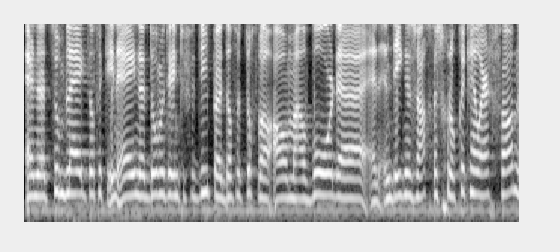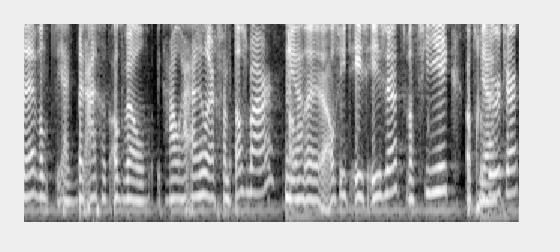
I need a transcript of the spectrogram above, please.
En uh, toen bleek dat ik in één, door me erin te verdiepen... dat er toch wel allemaal woorden en, en dingen zag. Daar schrok ik heel erg van. Hè? Want ja, ik ben eigenlijk ook wel... Ik hou heel erg van tastbaar. Van, ja. uh, als iets is, is het. Wat zie ik? Wat gebeurt ja. er?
